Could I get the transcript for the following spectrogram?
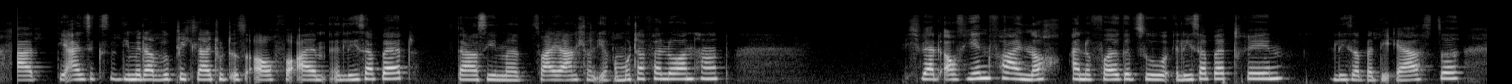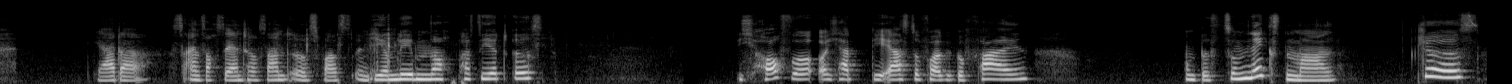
Die einzige, die mir da wirklich leid tut, ist auch vor allem Elisabeth, da sie mit zwei Jahren schon ihre Mutter verloren hat. Ich werde auf jeden Fall noch eine Folge zu Elisabeth drehen. Elisabeth I. Ja, da es einfach sehr interessant ist, was in ihrem Leben noch passiert ist. Ich hoffe, euch hat die erste Folge gefallen und bis zum nächsten Mal. Tschüss.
